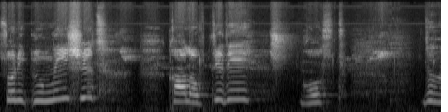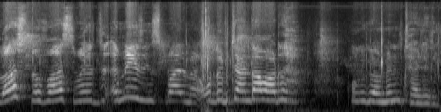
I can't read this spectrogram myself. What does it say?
Sonic Unleashed, Call of Duty, Ghost, The Last of Us ve The Amazing Spider-Man. Orada bir tane daha vardı. Onu görmedim terledim.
